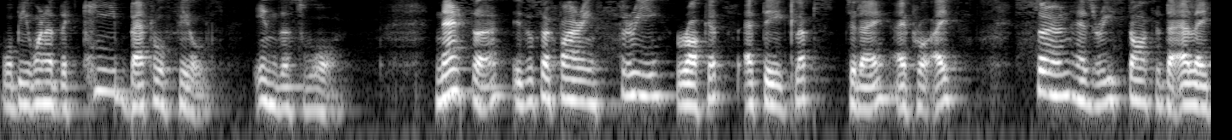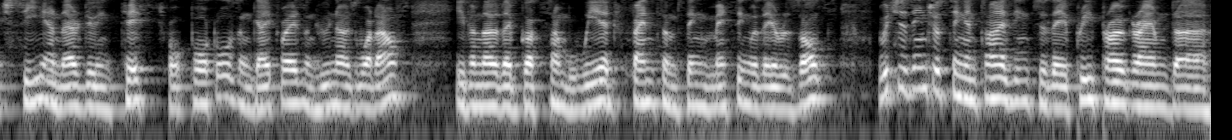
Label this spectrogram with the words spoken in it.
will be one of the key battlefields in this war. NASA is also firing three rockets at the eclipse today, April 8th. CERN has restarted the LHC and they're doing tests for portals and gateways and who knows what else, even though they've got some weird phantom thing messing with their results, which is interesting and ties into their pre-programmed uh,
